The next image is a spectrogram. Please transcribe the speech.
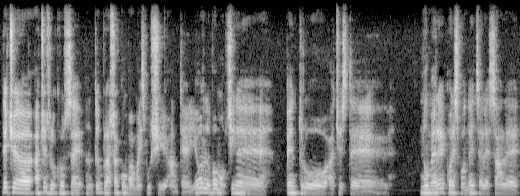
Deci uh, acest lucru se întâmplă așa cum v-am mai spus și anterior. Vom obține pentru aceste numere corespondențele sale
